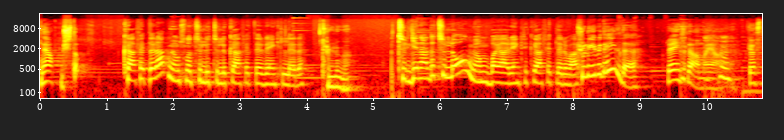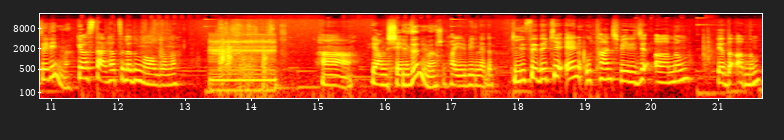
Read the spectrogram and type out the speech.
Ne yapmıştım? Kıyafetleri atmıyor musun o türlü türlü kıyafetleri, renklileri? Tüllü mü? Tül, genelde tüllü olmuyor mu bayağı renkli kıyafetleri var? Tül gibi değil de renkli ama yani. Göstereyim mi? Göster, hatırladım ne olduğunu. Ha, yanlış şey Bildin mi? Hayır bilmedim. Lisedeki en utanç verici anım ya da anım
